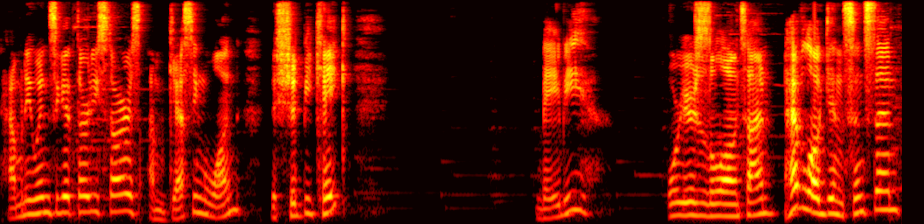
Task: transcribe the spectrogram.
how many wins to get 30 stars? I'm guessing one. This should be cake. Maybe. Four years is a long time. I have logged in since then.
